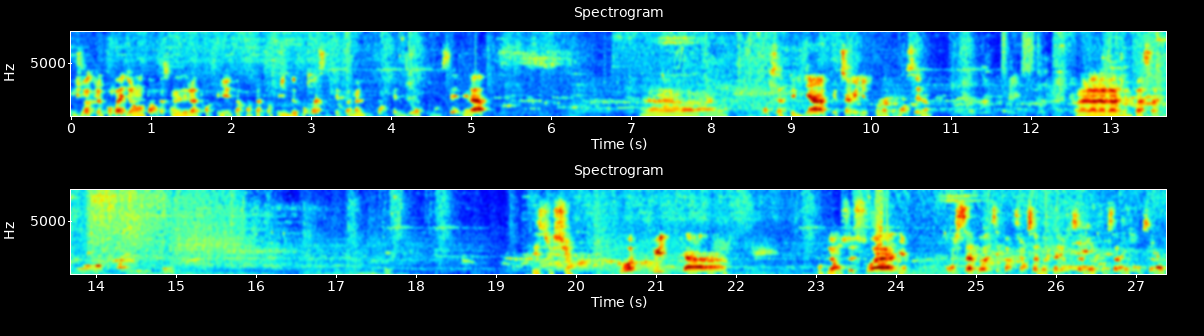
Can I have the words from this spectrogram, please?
Et je vois que le combat dure longtemps parce qu'on est déjà à 30 minutes. Enfin, pas 30 minutes de combat, ça fait pas mal de temps que la vidéo a commencé. Mais là... Euh... Bon, ça fait bien plus de 5 minutes qu'on a commencé, là. Oh là là là là, j'aime pas ça. Destruction. Oh putain Donc là on se soigne, on sabote, c'est parti on sabote, allez on sabote, on sabote, on sabote.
